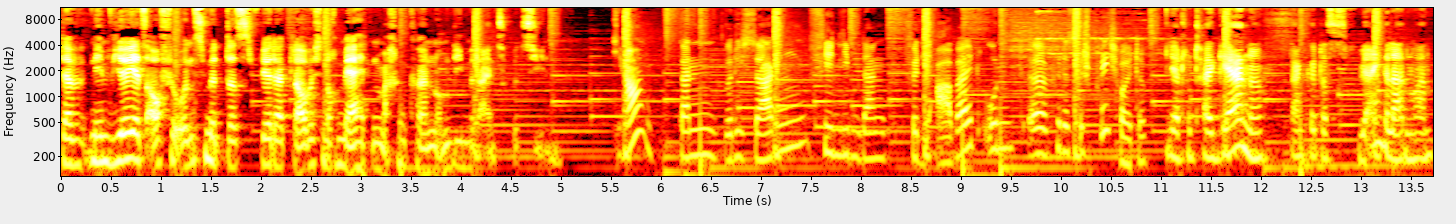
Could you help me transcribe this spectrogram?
Da nehmen wir jetzt auch für uns mit, dass wir da, glaube ich, noch mehr hätten machen können, um die mit einzubeziehen. Ja, dann würde ich sagen, vielen lieben Dank für die Arbeit und äh, für das Gespräch heute. Ja, total gerne. Danke, dass wir eingeladen waren.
